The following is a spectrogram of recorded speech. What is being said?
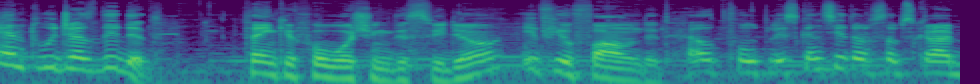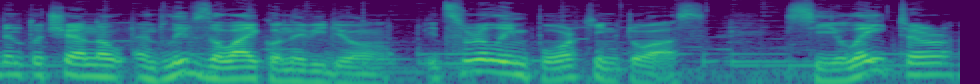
And we just did it. Thank you for watching this video. If you found it helpful, please consider subscribing to channel and leave the like on the video. It's really important to us. See you later!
